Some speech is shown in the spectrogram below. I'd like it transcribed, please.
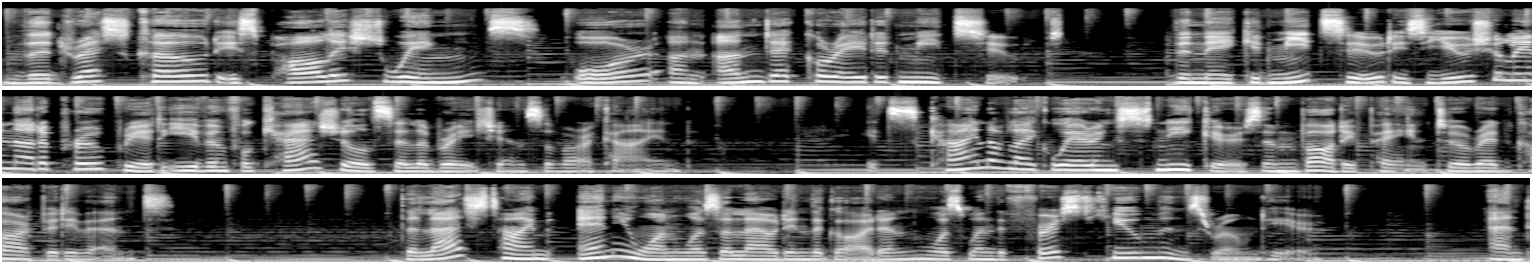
The dress code is polished wings or an undecorated meat suit. The naked meat suit is usually not appropriate even for casual celebrations of our kind. It's kind of like wearing sneakers and body paint to a red carpet event. The last time anyone was allowed in the garden was when the first humans roamed here. And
